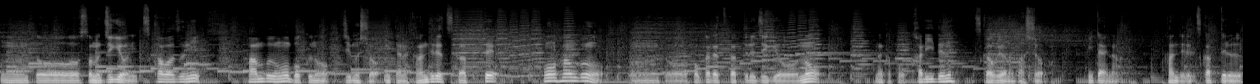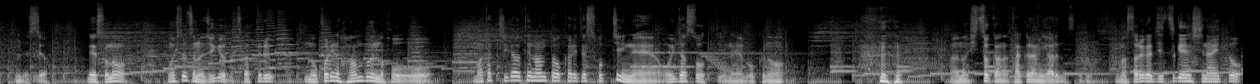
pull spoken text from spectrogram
うんとその事業に使わずに半分を僕の事務所みたいな感じで使ってもう半分をうんと他で使ってる事業のなんかこう仮でね使うような場所みたいな感じで使ってるんですよ。でそのもう一つの事業で使ってる残りの半分の方をまた違うテナントを借りてそっちにね追い出そうっていうね僕の あの密かな企みがあるんですけど、まあ、それが実現しないと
